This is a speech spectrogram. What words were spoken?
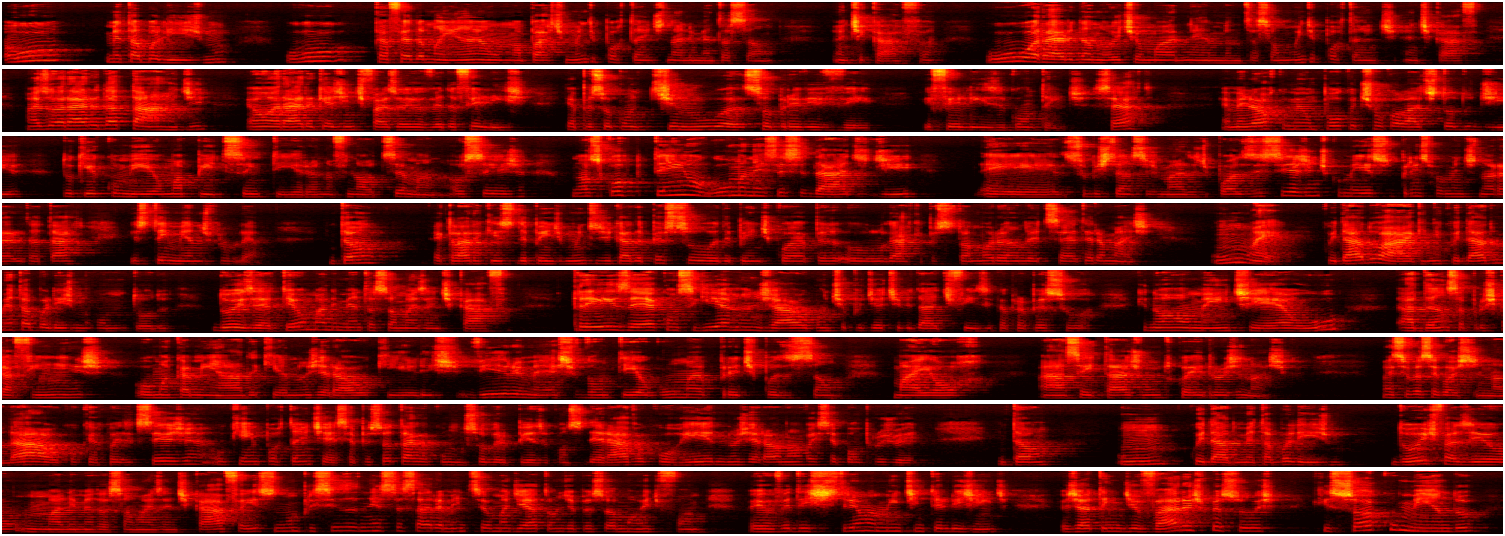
o metabolismo, o café da manhã é uma parte muito importante na alimentação anticafa. O horário da noite é uma alimentação muito importante anticafa. Mas o horário da tarde é um horário que a gente faz o Ayurveda feliz e a pessoa continua a sobreviver e feliz e contente, certo? É melhor comer um pouco de chocolate todo dia do que comer uma pizza inteira no final de semana. Ou seja, o nosso corpo tem alguma necessidade de é, substâncias mais adiposas. E se a gente comer isso, principalmente no horário da tarde, isso tem menos problema. Então, é claro que isso depende muito de cada pessoa, depende qual é o lugar que a pessoa está morando, etc. Mas um é cuidar do acne, cuidar do metabolismo como um todo. Dois é ter uma alimentação mais anticafa. Três é conseguir arranjar algum tipo de atividade física para a pessoa, que normalmente é o a dança para os cafinhas ou uma caminhada, que é no geral que eles viram e mexem, vão ter alguma predisposição maior a aceitar junto com a hidroginástica. Mas se você gosta de nadar ou qualquer coisa que seja, o que é importante é, se a pessoa está com um sobrepeso considerável, correr, no geral, não vai ser bom para o joelho. Então, um, cuidar do metabolismo. Dois, fazer uma alimentação mais anticafa. Isso não precisa necessariamente ser uma dieta onde a pessoa morre de fome. O Ayurveda é extremamente inteligente. Eu já atendi várias pessoas que só comendo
